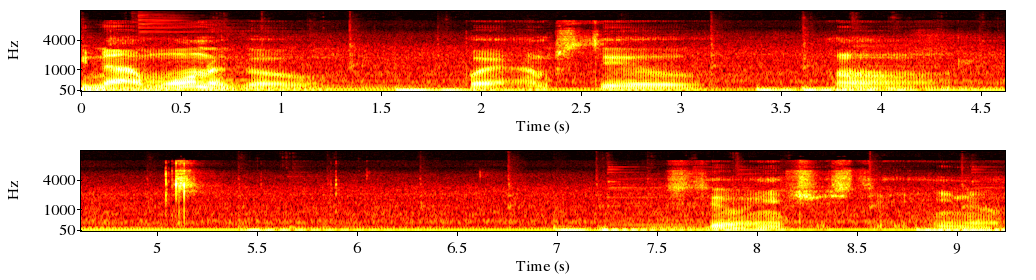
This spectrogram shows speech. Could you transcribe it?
you not want to go, but I'm still, um, still interested, you know?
